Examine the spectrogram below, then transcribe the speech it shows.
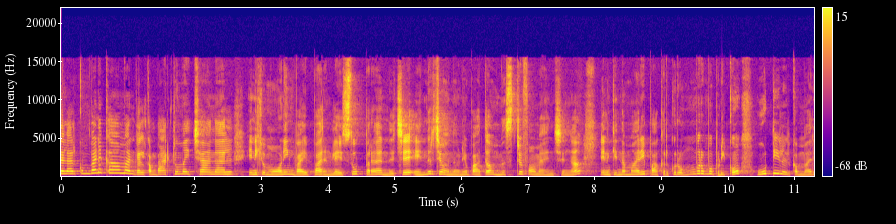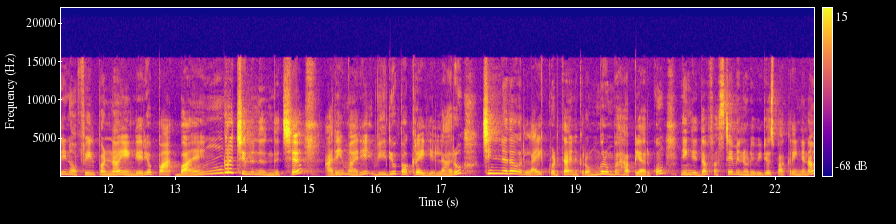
ஃப்ரெண்ட்ஸ் எல்லாருக்கும் வணக்கம் and welcome back to my channel இன்றைக்கி மார்னிங் வைப் பாருங்களேன் சூப்பராக இருந்துச்சு. எந்திரிச்சு வந்தோடனே பார்த்தா மிஸ்டு ஃபார்ம் ஆயிடுச்சுங்க எனக்கு இந்த மாதிரி பார்க்குறக்கு ரொம்ப ரொம்ப பிடிக்கும். ஊட்டியில் இருக்க மாதிரி நான் ஃபீல் பண்ணால் எங்கள் ஏரியா ப பயங்கர சில்லுன்னு இருந்துச்சு. அதே மாதிரி வீடியோ பார்க்குற எல்லாரும் சின்னதாக ஒரு லைக் கொடுத்தா எனக்கு ரொம்ப ரொம்ப ஹாப்பியாக இருக்கும். நீங்கள் இதான் ஃபஸ்ட் டைம் என்னோடய வீடியோஸ் பார்க்குறீங்கன்னா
